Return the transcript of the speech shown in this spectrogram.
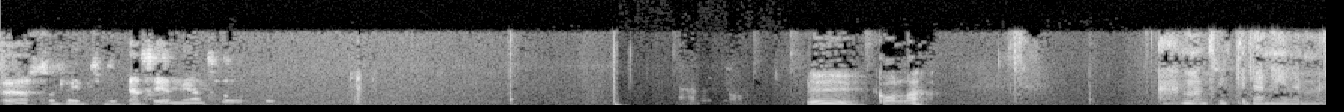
fönstret lite så du kan se mer än två. Nu, kolla. Man trycker där nere med.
